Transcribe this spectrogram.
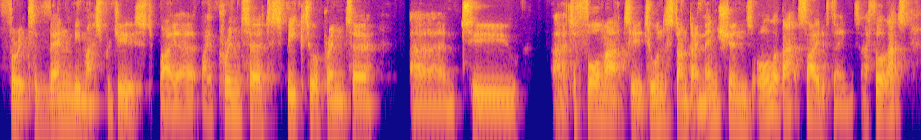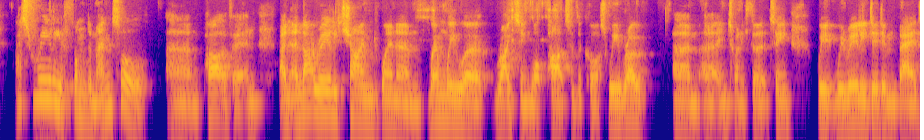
for it to then be mass produced by a by a printer to speak to a printer um, to uh, to format, to, to understand dimensions, all of that side of things. I thought that's that's really a fundamental um, part of it, and, and and that really chimed when um, when we were writing what parts of the course we wrote um, uh, in 2013. We we really did embed.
